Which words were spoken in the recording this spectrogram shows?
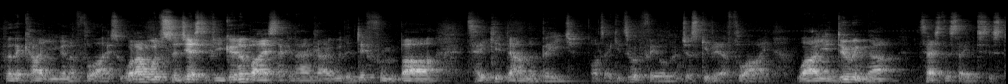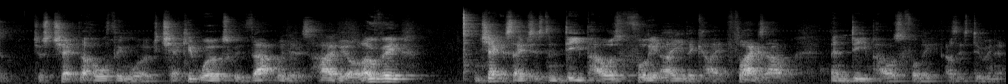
for the kite you're going to fly. So what I would suggest if you're going to buy a second-hand kite with a different bar, take it down the beach or take it to a field and just give it a fly. While you're doing that, test the safety system. Just check the whole thing works. Check it works with that, whether it's high V or low V, and check the safety system depowers fully, i.e. the kite flags out and depowers fully as it's doing it.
